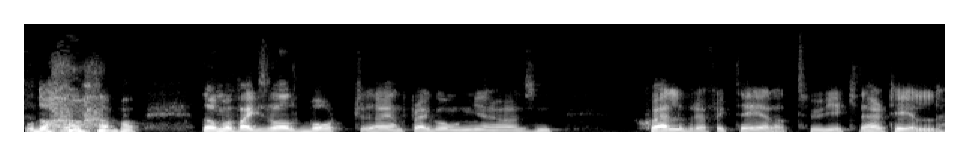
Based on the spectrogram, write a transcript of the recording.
Och då har, man, då har man faktiskt valt bort, det har hänt flera gånger, jag har liksom själv reflekterat, hur gick det här till?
